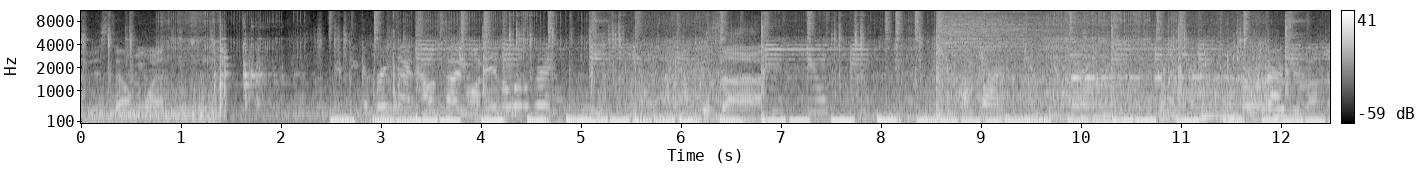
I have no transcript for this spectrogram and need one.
You just tell me when. If you can bring that outside one in a little bit. Is uh I'm fine. Back here though.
